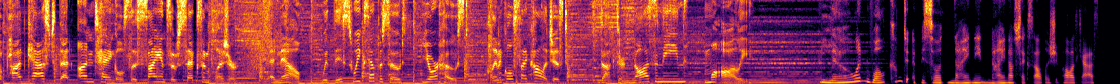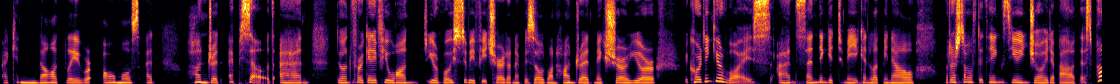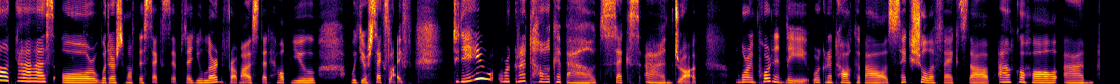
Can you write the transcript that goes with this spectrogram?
a podcast that untangles the science of sex and pleasure. And now, with this week's episode, your host, clinical psychologist, Dr. Nazanin Moali. Hello and welcome to episode 99 of Sexology Podcast. I cannot believe we're almost at 100 episode and don't forget if you want your voice to be featured on episode 100 make sure you're recording your voice and sending it to me. You can let me know what are some of the things you enjoyed about this podcast or what are some of the sex tips that you learned from us that help you with your sex life. Today, we're going to talk about sex and drug. More importantly, we're going to talk about sexual effects of alcohol and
